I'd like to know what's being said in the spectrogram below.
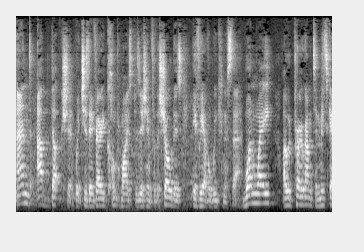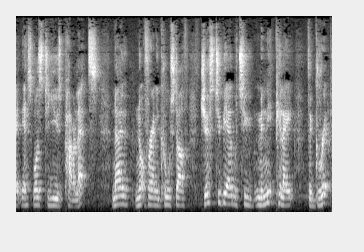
and abduction, which is a very compromised position for the shoulders if we have a weakness there. One way I would program to mitigate this was to use parallettes. No, not for any cool stuff, just to be able to manipulate the grip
